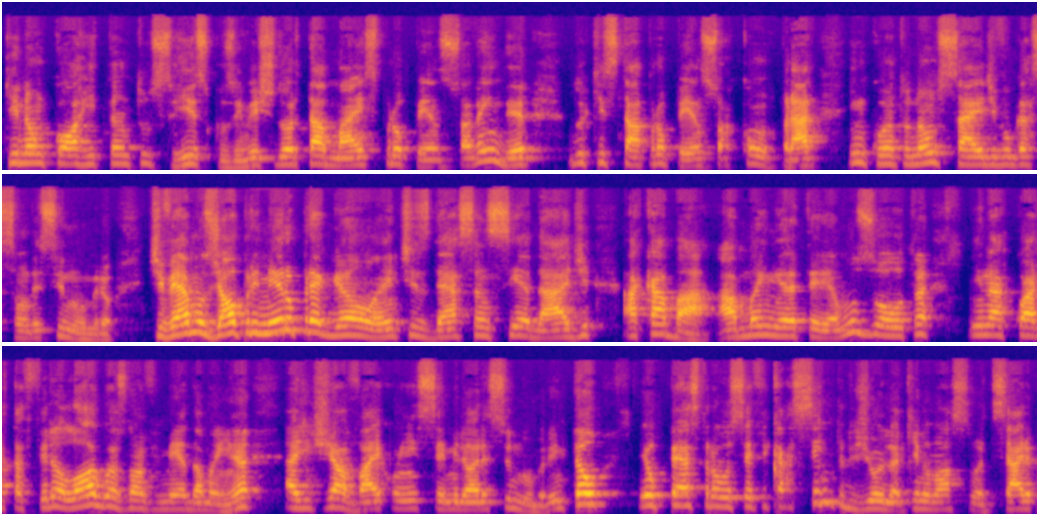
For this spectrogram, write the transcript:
que não corre tantos riscos. O investidor está mais propenso a vender do que está propenso a comprar enquanto não sai a divulgação desse número. Tivemos já o primeiro pregão antes dessa ansiedade acabar. Amanhã teremos outra e na quarta-feira, logo às nove e meia da manhã, a gente já vai conhecer melhor esse número. Então, eu peço para você ficar sempre de olho aqui no nosso noticiário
